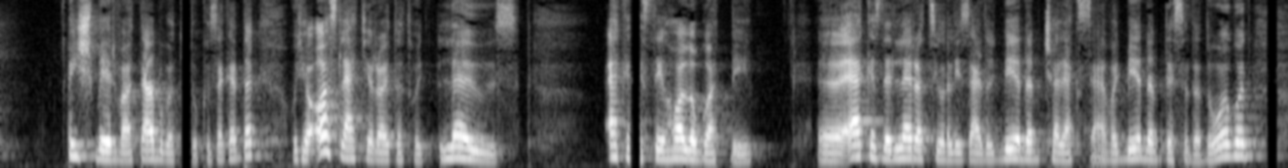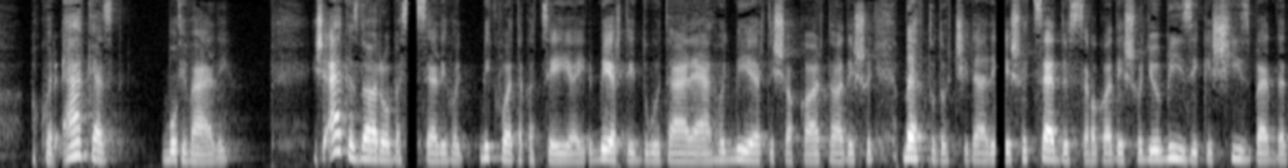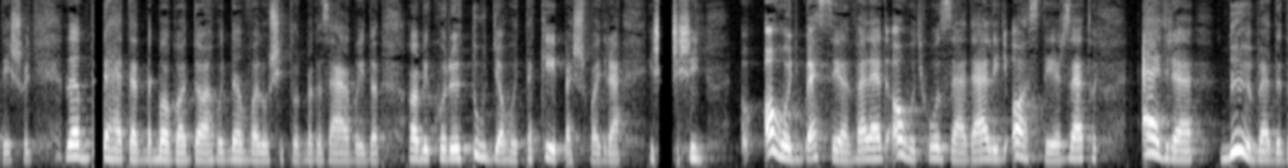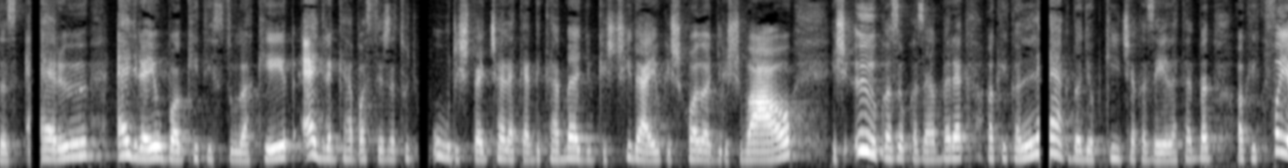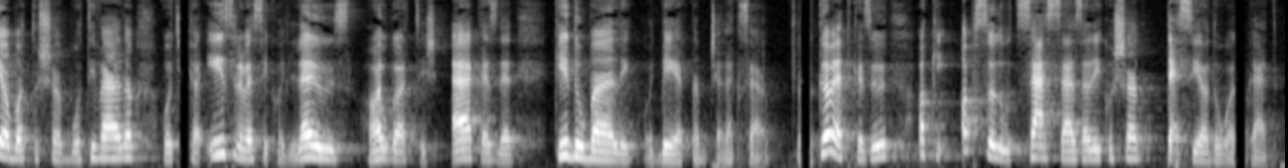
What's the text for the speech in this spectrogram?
ismérve a támogató közegednek, hogyha azt látja rajtad, hogy leülsz, elkezdtél halogatni, elkezded leracionalizálni, hogy miért nem cselekszel, vagy miért nem teszed a dolgod, akkor elkezd motiválni. És elkezd arról beszélni, hogy mik voltak a céljai, hogy miért indultál el, hogy miért is akartad, és hogy meg tudod csinálni, és hogy szedd össze magad, és hogy ő bízik, és hisz benned, és hogy nem teheted meg magaddal, hogy nem valósítod meg az álmaidat, amikor ő tudja, hogy te képes vagy rá, és, és így ahogy beszél veled, ahogy hozzád áll, így azt érzed, hogy egyre nő az erő, egyre jobban kitisztul a kép, egyre inkább azt érzed, hogy úristen, cselekedni kell, megyünk és csináljuk és haladjuk, és wow, és ők azok az emberek, akik a legnagyobb kincsek az életedben, akik folyamatosan motiválnak, hogyha észreveszik, hogy leülsz, hallgatsz, és elkezded kidubálni, hogy miért nem cselekszel. A következő, aki abszolút százszázalékosan teszi a dolgát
